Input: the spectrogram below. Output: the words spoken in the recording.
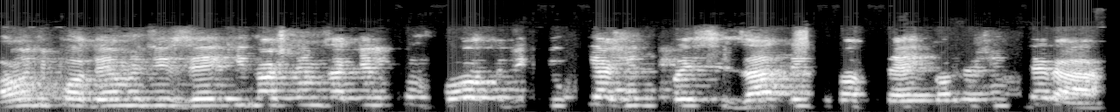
onde podemos dizer que nós temos aquele conforto de que o que a gente precisar dentro do nosso território a gente terá.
